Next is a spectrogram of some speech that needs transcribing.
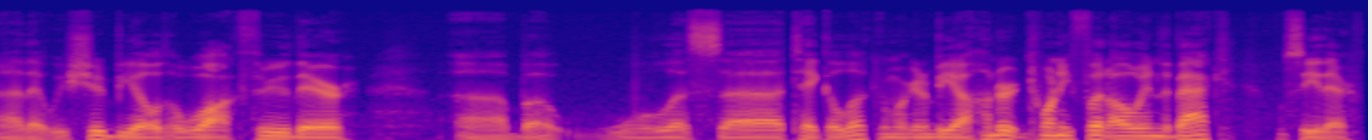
uh, that we should be able to walk through there. Uh, but let's uh, take a look and we're going to be 120 foot all the way in the back. We'll see you there.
